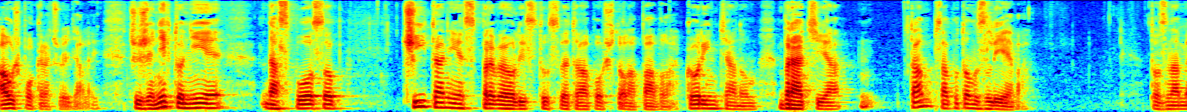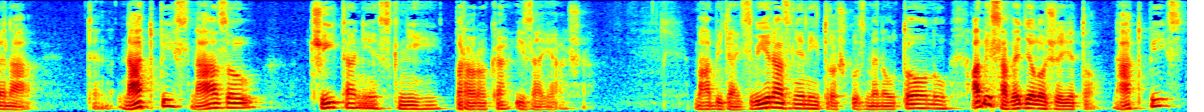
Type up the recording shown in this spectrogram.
A už pokračuje ďalej. Čiže niekto nie je na spôsob čítanie z prvého listu Sv. Apoštola Pavla Korintianom. Bratia. Tam sa potom zlieva. To znamená ten nadpis, názov, čítanie z knihy proroka Izajáša má byť aj zvýraznený trošku zmenou tónu, aby sa vedelo, že je to nadpis,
